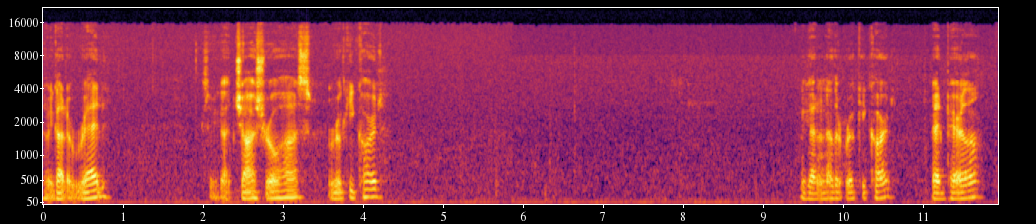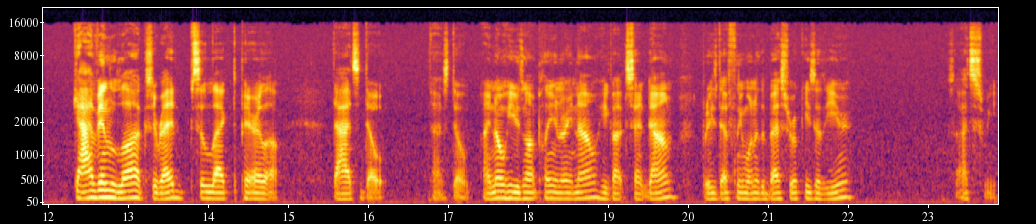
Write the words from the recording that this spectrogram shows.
So we got a red. So we got Josh Rojas, rookie card. We got another rookie card, red parallel. Gavin Lux, red select parallel. That's dope. That's dope. I know he's not playing right now. He got sent down, but he's definitely one of the best rookies of the year. So that's sweet.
